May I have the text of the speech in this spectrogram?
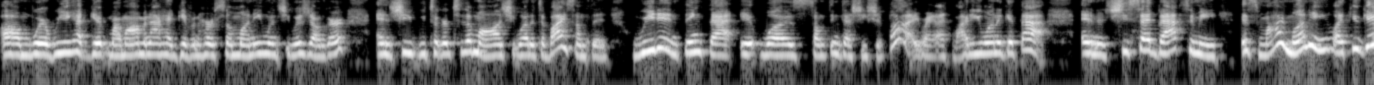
um, where we had given my mom and I had given her some money when she was younger, and she we took her to the mall and she wanted to buy something. We didn't think that it was something that she should buy, right? Like, why do you want to get that? And she said back to me, "It's my money. Like you gave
